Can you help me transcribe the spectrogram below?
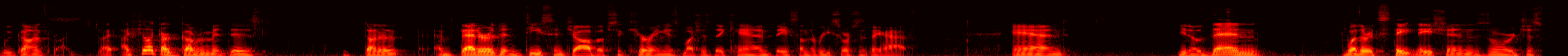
we've gone. For, I, I feel like our government is done a a better than decent job of securing as much as they can based on the resources they have. And, you know, then whether it's state nations or just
